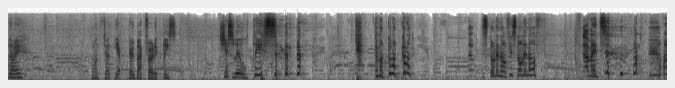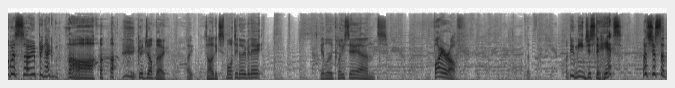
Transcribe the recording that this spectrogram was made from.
No. Come on, turn... Yep, go back further, please. Just a little, please. yeah, come on, come on, come on. No, it's not enough, it's not enough. Damn it. I was so hoping I could... Oh, good job, though. Oh, target spotted over there. Get a little closer and... Fire off. What do you mean, just a hit? That's just a...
